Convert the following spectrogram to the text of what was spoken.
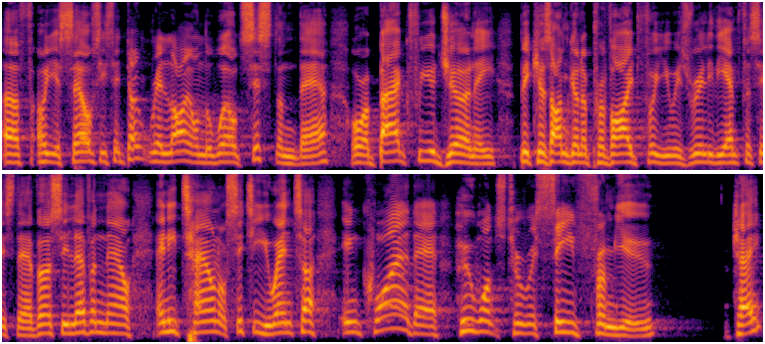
uh, for yourselves. He said, don't rely on the world system there or a bag for your journey because I'm going to provide for you, is really the emphasis there. Verse 11 now, any town or city you enter, inquire there who wants to receive from you. Okay?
